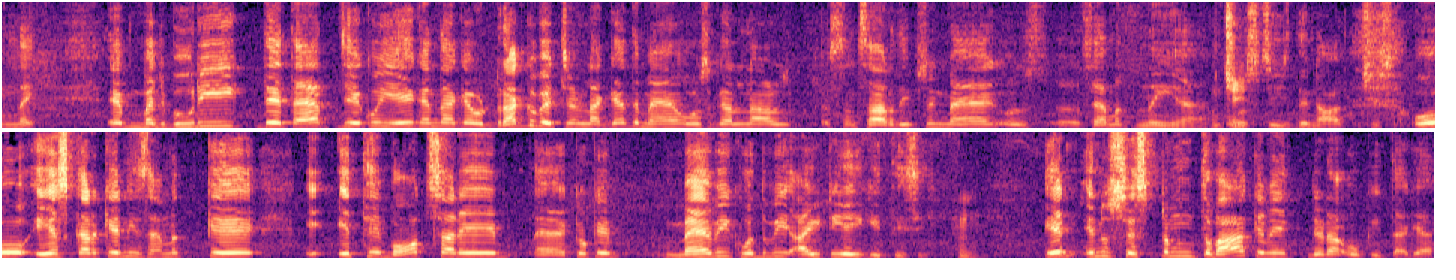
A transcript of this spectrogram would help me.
ਨਹੀਂ ਇਹ ਮਜਬੂਰੀ ਦੇ ਤਹਿਤ ਜੇ ਕੋਈ ਇਹ ਕਹਿੰਦਾ ਕਿ ਉਹ ਡਰੱਗ ਵੇਚਣ ਲੱਗ ਗਿਆ ਤੇ ਮੈਂ ਉਸ ਗੱਲ ਨਾਲ ਸੰਸਾਰਦੀਪ ਸਿੰਘ ਮੈਂ ਉਸ ਸਹਿਮਤ ਨਹੀਂ ਆ ਉਸ ਚੀਜ਼ ਦੇ ਨਾਲ। ਉਹ ਇਸ ਕਰਕੇ ਨਹੀਂ ਸਹਿਮਤ ਕਿ ਇੱਥੇ ਬਹੁਤ ਸਾਰੇ ਕਿਉਂਕਿ ਮੈਂ ਵੀ ਖੁਦ ਵੀ ਆਈਟੀਆਈ ਕੀਤੀ ਸੀ। ਇਹ ਇਹਨੂੰ ਸਿਸਟਮ ਨੂੰ ਤਬਾਹ ਕਿਵੇਂ ਜਿਹੜਾ ਉਹ ਕੀਤਾ ਗਿਆ?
